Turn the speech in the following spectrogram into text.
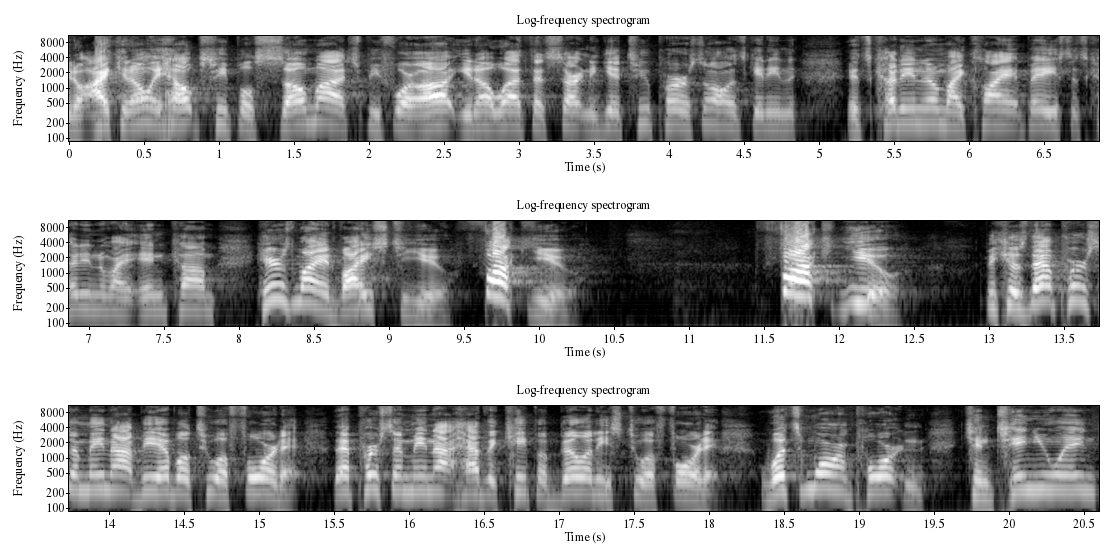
you know, I can only help people so much before, oh, you know what, that's starting to get too personal. It's getting, it's cutting into my client base. It's cutting into my income. Here's my advice to you. Fuck you. Fuck you. Because that person may not be able to afford it. That person may not have the capabilities to afford it. What's more important, continuing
